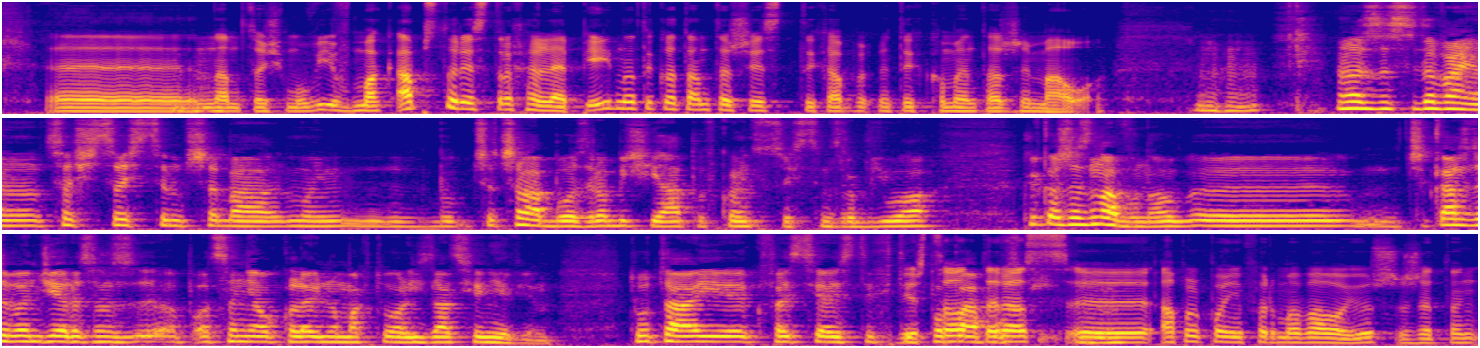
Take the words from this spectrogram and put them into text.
e, Mhm. nam coś mówi. W Mac App Store jest trochę lepiej, no tylko tam też jest tych, tych komentarzy mało. Mhm. No zdecydowanie, no coś, coś z tym trzeba, moim, bo- trzeba było zrobić i Apple w końcu coś z tym zrobiło. Tylko, że znowu, no, yy, czy każdy będzie oceniał kolejną aktualizację, nie wiem. Tutaj kwestia jest tych, tych pop-upów. teraz Mhm. e, Apple poinformowało już, że to, mm,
